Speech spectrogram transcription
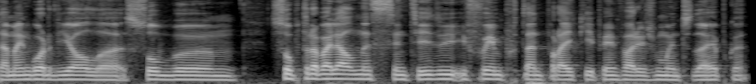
Também Guardiola soube, soube trabalhá-lo nesse sentido e foi importante para a equipa em vários momentos da época.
